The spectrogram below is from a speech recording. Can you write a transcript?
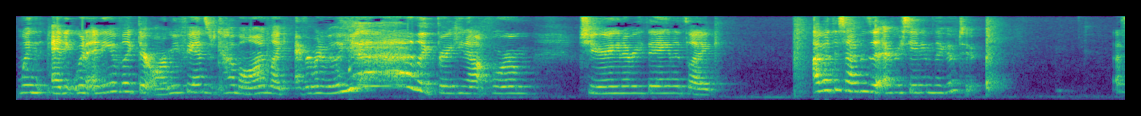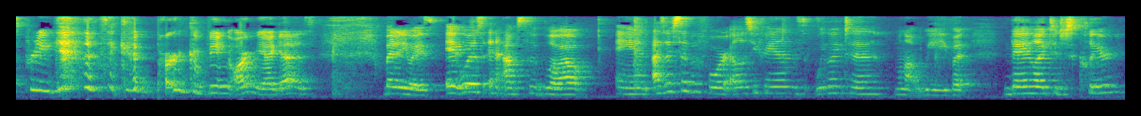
when any when any of like their Army fans would come on, like everybody would be like, yeah, like breaking out for them, cheering and everything. And it's like, I bet this happens at every stadium they go to. That's pretty good. That's a good perk of being Army, I guess. But anyways, it was an absolute blowout. And as I've said before, LSU fans, we like to, well not we, but they like to just clear.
